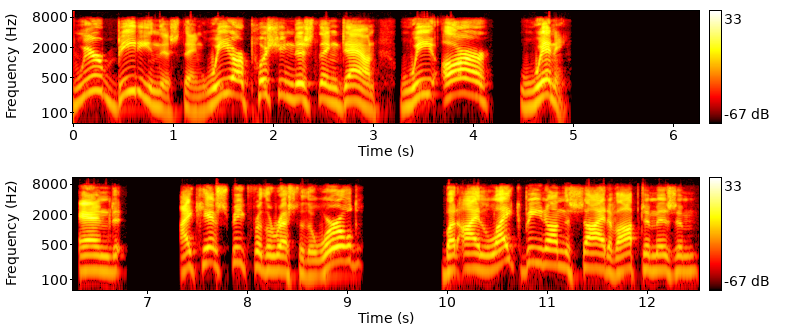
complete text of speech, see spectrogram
we're beating this thing. We are pushing this thing down. We are winning. And I can't speak for the rest of the world, but I like being on the side of optimism.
